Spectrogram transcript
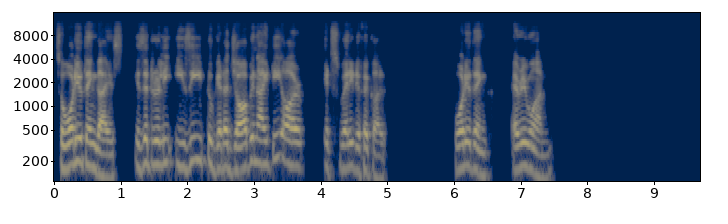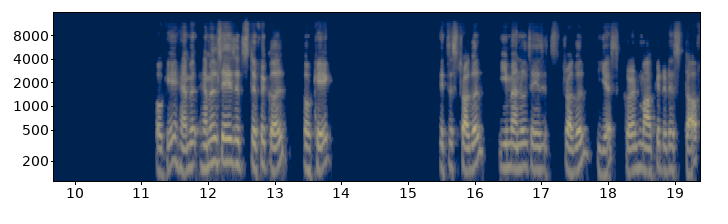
So what do you think guys? Is it really easy to get a job in IT or it's very difficult? What do you think? Everyone. Okay, Hamil, Hamil says it's difficult. Okay. It's a struggle. Emmanuel says it's struggle. Yes, current market, it is tough.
